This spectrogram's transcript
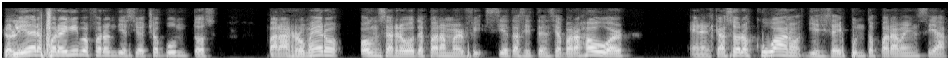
Los líderes por equipo fueron 18 puntos para Romero, 11 rebotes para Murphy, 7 asistencias para Howard. En el caso de los cubanos, 16 puntos para Mencia,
